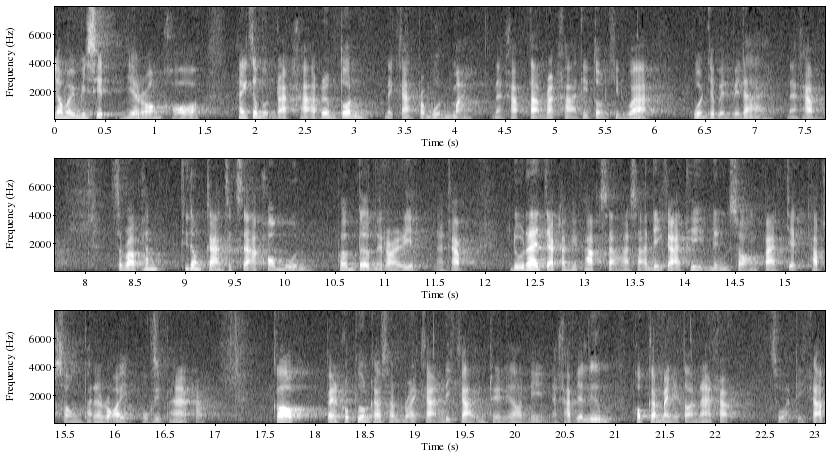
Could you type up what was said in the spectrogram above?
ย่อมไม่มีสิทธิ์ที่จะร้องขอ ให้กำหนดราคาเริ่มต้นในการประมูลใหม่นะครับตามราคาที่ตนคิดว่าควรจะเป็นไปได้นะครับสำหรับท่านที่ต้องการศึกษาข้อมูล เพิ่มเติมในรายละเอียดนะครับ ดูได้จากคำพิพากษาสารดีกาที่ 1287ทับ2565 ครับก็เป็นครบถ้วนครับสำหรับรายการดีกาอินเทรนในตอนนี้นะครับ อย่าลืมพบกันใหม่ในตอนหน้าครับ สวัสดีครับ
